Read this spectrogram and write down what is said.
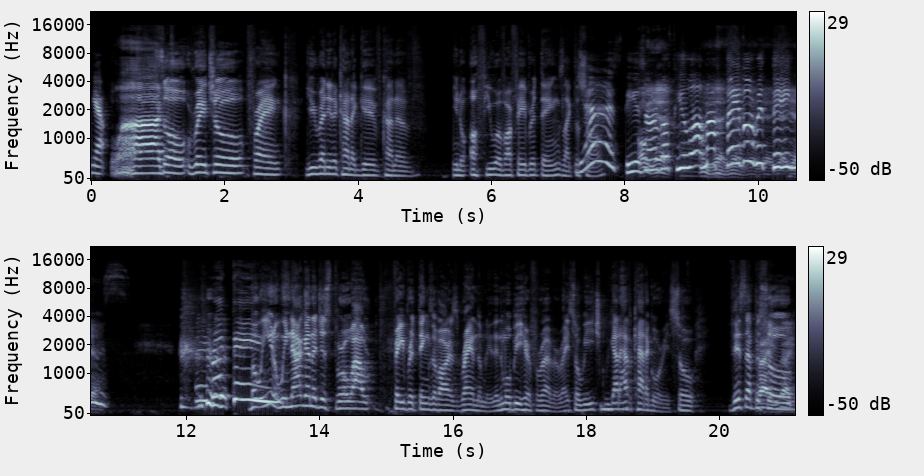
Yeah. What? So Rachel, Frank, you ready to kind of give kind of you know a few of our favorite things like the song? Yes, these Oh, are yeah. a few of Oh, my yeah, yeah, favorite yeah, yeah, yeah. things. But we, you know, we're not gonna just throw out favorite things of ours randomly. Then we'll be here forever, right? So we each we gotta have categories. So this episode,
